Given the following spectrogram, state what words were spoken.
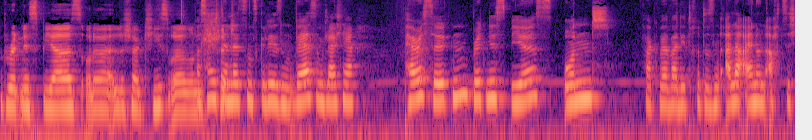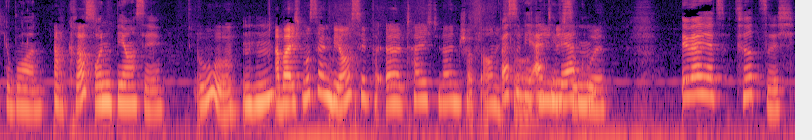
Britney Spears oder Alicia Keys oder so ein Was habe ich denn letztens gelesen? Wer ist im gleichen Jahr? Paris Hilton, Britney Spears und, fuck, wer war die dritte? Sind alle 81 geboren. Ach, krass. Und Beyoncé. Uh. Mhm. Aber ich muss sagen, Beyoncé äh, teile ich die Leidenschaft auch nicht Weißt so. du, wie alt die nicht werden? so cool. Ich werde jetzt 40.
